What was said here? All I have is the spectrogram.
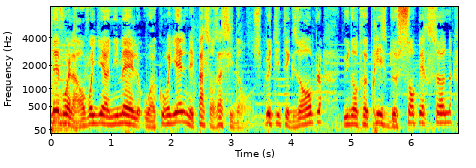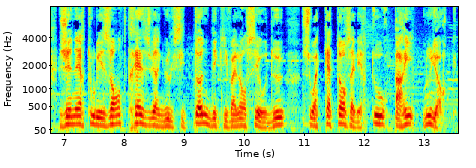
Mais voilà, envoyer un email ou un courriel n'est pas sans incidence. Petit exemple, une entreprise de 100 personnes génère tous les ans 13,6 tonnes d'équivalent CO2, soit 14 allers-retours Paris-New York.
